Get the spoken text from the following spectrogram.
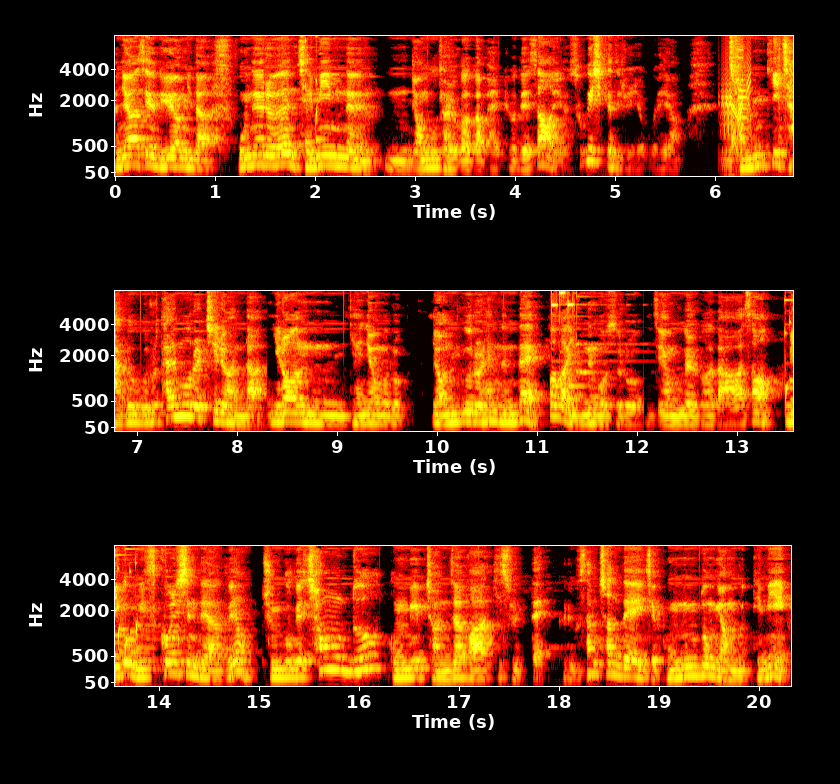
안녕하세요 뉴욕입니다. 오늘은 재미있는 음, 연구 결과가 발표돼서 소개시켜 드리려고 해요. 전기 자극으로 탈모를 치료한다 이런 개념으로 연구를 했는데 효과가 있는 것으로 이제 연구 결과가 나와서 미국 위스콘신 대하고요 중국의 청두 공립전자과학기술대 그리고 삼천대 이제 공동 연구팀이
